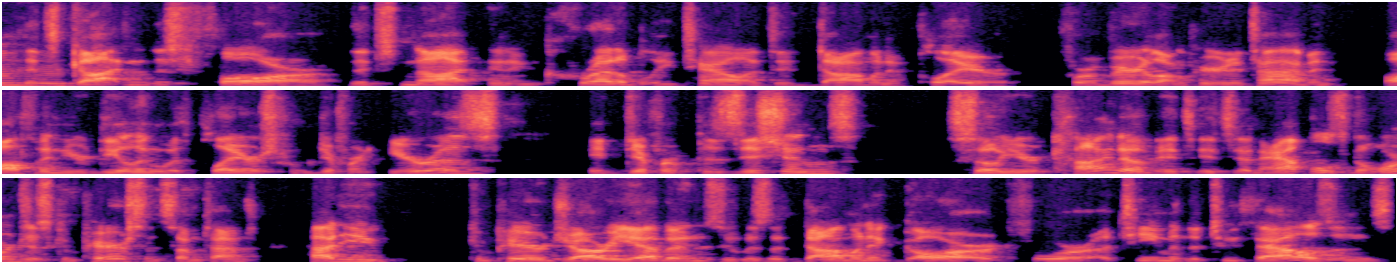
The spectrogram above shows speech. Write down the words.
mm-hmm. that's gotten this far that's not an incredibly talented, dominant player for a very long period of time. And often you're dealing with players from different eras at different positions. So you're kind of it's it's an apples to oranges comparison sometimes. How do you compare Jahri Evans, who was a dominant guard for a team in the 2000s,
